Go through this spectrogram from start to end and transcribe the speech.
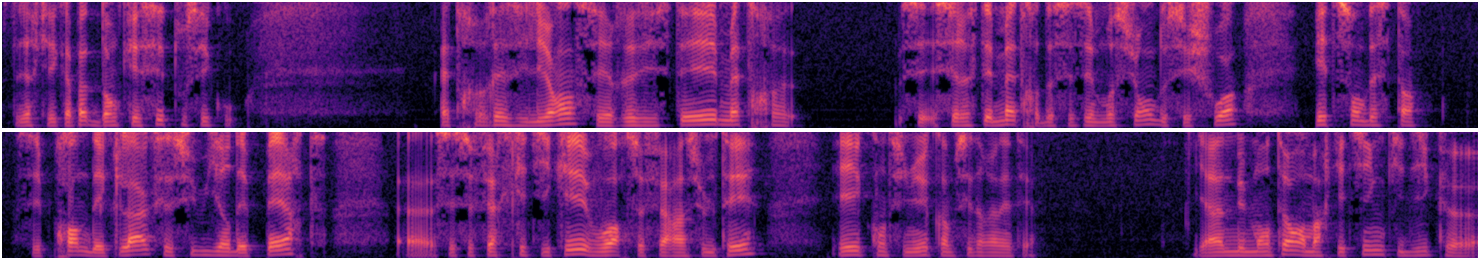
c'est-à-dire qu'il est capable d'encaisser tous ses coups. Être résilient, c'est résister, c'est rester maître de ses émotions, de ses choix et de son destin. C'est prendre des claques, c'est subir des pertes, euh, c'est se faire critiquer, voire se faire insulter, et continuer comme si de rien n'était. Il y a un de mes mentors en marketing qui dit que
